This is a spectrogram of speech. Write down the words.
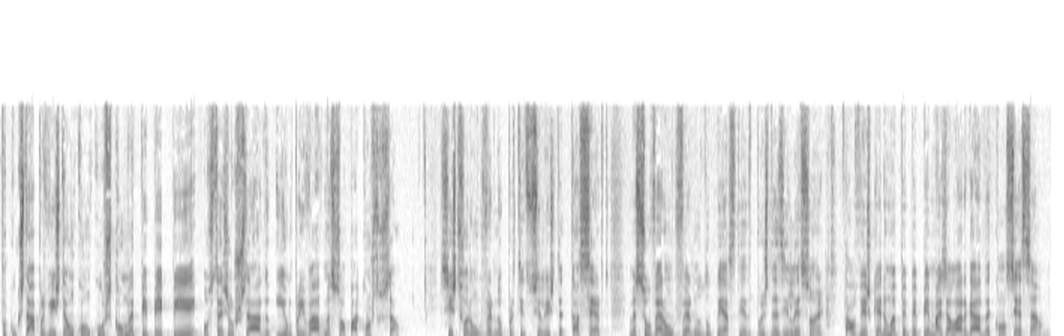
Porque o que está previsto é um concurso com uma PPP, ou seja, o Estado e um privado, mas só para a construção. Se isto for um governo do Partido Socialista, está certo. Mas se houver um governo do PSD depois das eleições, talvez queira uma PPP mais alargada, concessão,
